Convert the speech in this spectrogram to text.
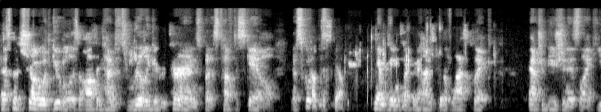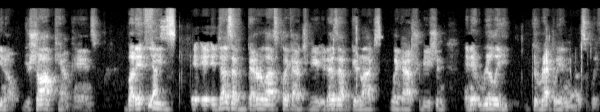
that's the struggle with Google is oftentimes it's really good returns, but it's tough to scale. You know, school, tough to scale. Campaigns aren't going to have as good of last click attribution is like you know your shop campaigns but it feeds yes. it, it, does have better last click attribute it does have good last click attribution and it really directly and noticeably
